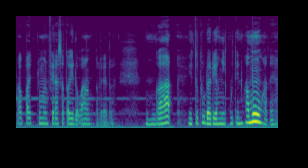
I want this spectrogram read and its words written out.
Apa cuman firasat Oi doang?" katanya tuh. Enggak, itu tuh dari yang ngikutin kamu katanya.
